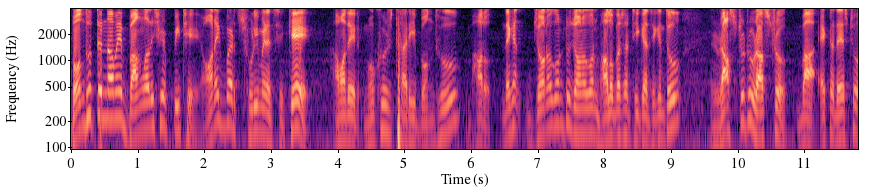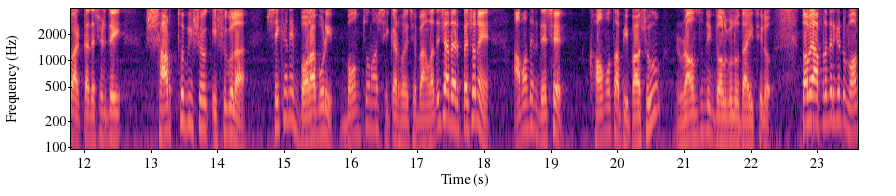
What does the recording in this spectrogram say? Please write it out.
বন্ধুত্বের নামে বাংলাদেশের পিঠে অনেকবার ছুরি মেরেছে কে? আমাদের মুখোশধারী বন্ধু ভারত। দেখেন, জনগণ টু জনগণ ভালোবাসা ঠিক আছে, কিন্তু রাষ্ট্র টু রাষ্ট্র বা একটা দেশ টু একটা দেশের যেই স্বার্থ বিষয়ক ইস্যুগুলা, সেখানে বরাবরই বঞ্চনার শিকার হয়েছে বাংলাদেশ। আর এর পেছনে আমাদের দেশের ক্ষমতা পিপাসু রাজনৈতিক দলগুলো দায়ী ছিল। তবে আপনাদেরকে একটু মন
